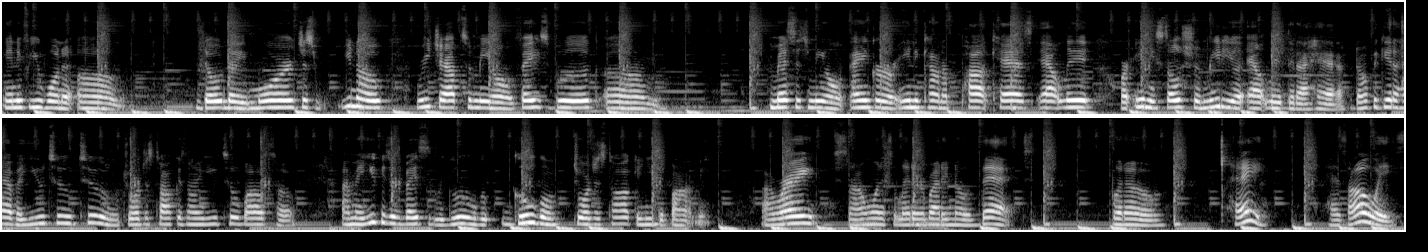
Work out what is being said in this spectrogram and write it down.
and if you want to um donate more just you know reach out to me on facebook um message me on anchor or any kind of podcast outlet or any social media outlet that I have. Don't forget I have a YouTube too. Georgia's Talk is on YouTube also. I mean, you can just basically Google Google Georgia's Talk and you can find me. All right. So I wanted to let everybody know that. But um, hey, as always,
